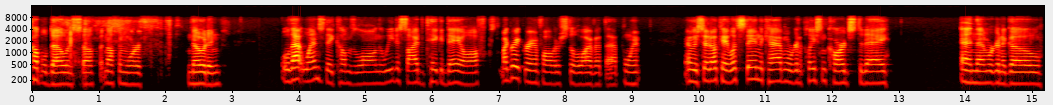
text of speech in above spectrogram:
couple doe and stuff, but nothing worth noting. Well, that Wednesday comes along, and we decide to take a day off. My great grandfather is still alive at that point, and we said, okay, let's stay in the cabin. We're going to play some cards today, and then we're going to go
